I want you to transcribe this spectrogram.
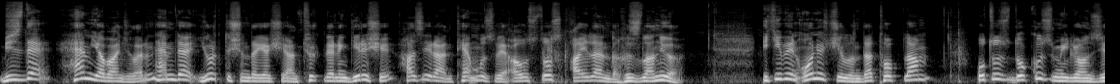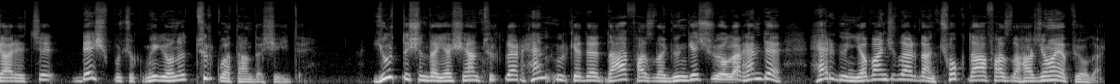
Bizde hem yabancıların hem de yurt dışında yaşayan Türklerin girişi Haziran, Temmuz ve Ağustos aylarında hızlanıyor. 2013 yılında toplam 39 milyon ziyaretçi 5,5 milyonu Türk vatandaşıydı. Yurt dışında yaşayan Türkler hem ülkede daha fazla gün geçiriyorlar hem de her gün yabancılardan çok daha fazla harcama yapıyorlar.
